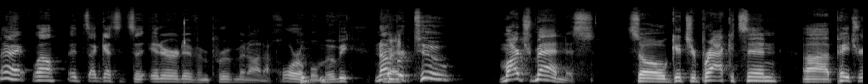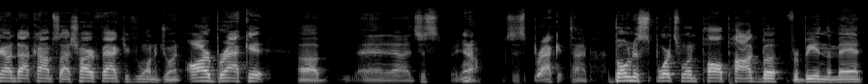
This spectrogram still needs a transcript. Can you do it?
All right. Well, it's I guess it's an iterative improvement on a horrible movie. Number Right. two, March Madness. So get your brackets in. Uh, Patreon.com slash Hard Factor if you want to join our bracket. Uh, and uh, it's just you know it's just bracket time. Bonus sports one. Paul Pogba for being the man.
